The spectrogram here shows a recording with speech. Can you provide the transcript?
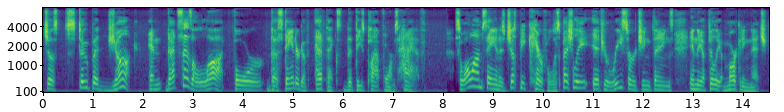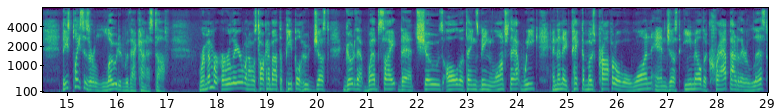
just stupid junk. And that says a lot for the standard of ethics that these platforms have. So all I'm saying is just be careful, especially if you're researching things in the affiliate marketing niche. These places are loaded with that kind of stuff. Remember earlier when I was talking about the people who just go to that website that shows all the things being launched that week and then they pick the most profitable one and just email the crap out of their list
